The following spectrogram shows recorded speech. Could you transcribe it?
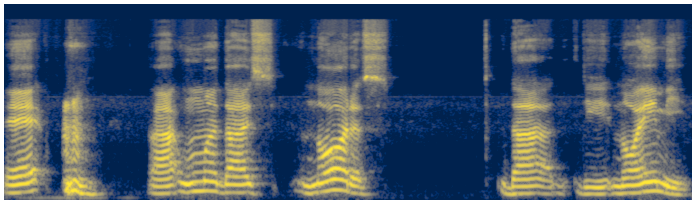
é uma das noras da, de Noemi,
